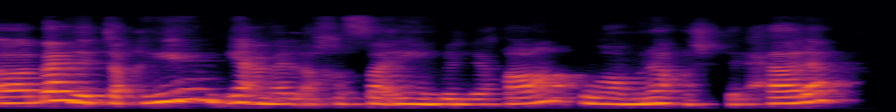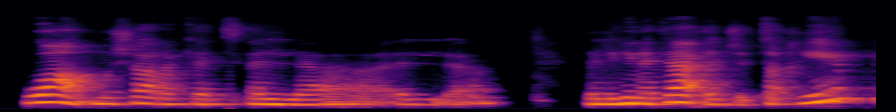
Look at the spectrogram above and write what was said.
آه، بعد التقييم يعمل الأخصائيين باللقاء ومناقشة الحالة ومشاركة اللي هي نتائج التقييم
